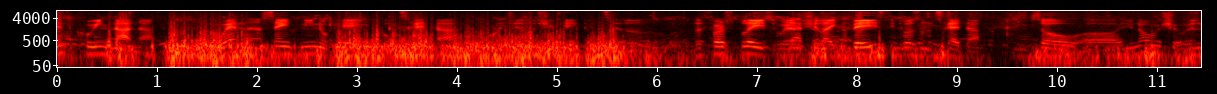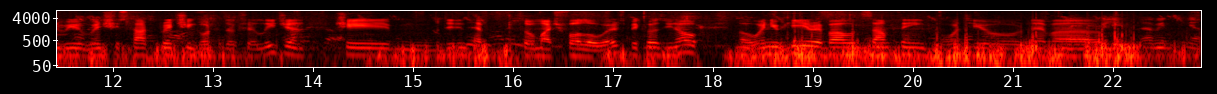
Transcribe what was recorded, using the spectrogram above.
and Queen Nana. When uh, Saint Nino came to originally she came to uh, the first place where she like based, it was Mtskheta. So uh, you know, she, when we when she started preaching Orthodox religion, she mm, didn't have so much followers because you know when you hear about something what you never believe. I mean, yeah.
